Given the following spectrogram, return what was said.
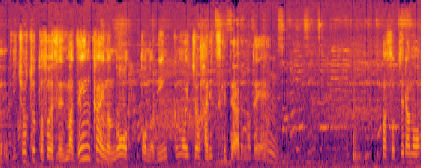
うん一応ちょっとそうですね、まあ、前回のノートのリンクも一応貼り付けてあるので、うん。まあ、そちらも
